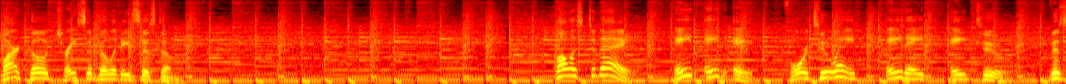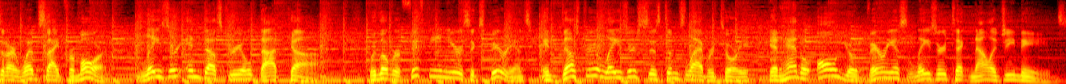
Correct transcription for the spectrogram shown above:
barcode traceability systems. Call us today, 888 428 8882. Visit our website for more, laserindustrial.com. With over 15 years' experience, Industrial Laser Systems Laboratory can handle all your various laser technology needs.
